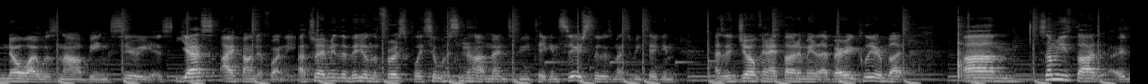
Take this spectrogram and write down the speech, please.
No, I was not being serious. Yes, I found it funny. That's why I made the video in the first place. It was not meant to be taken seriously. It was meant to be taken as a joke, and I thought I made that very clear, but um, some of you thought it,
